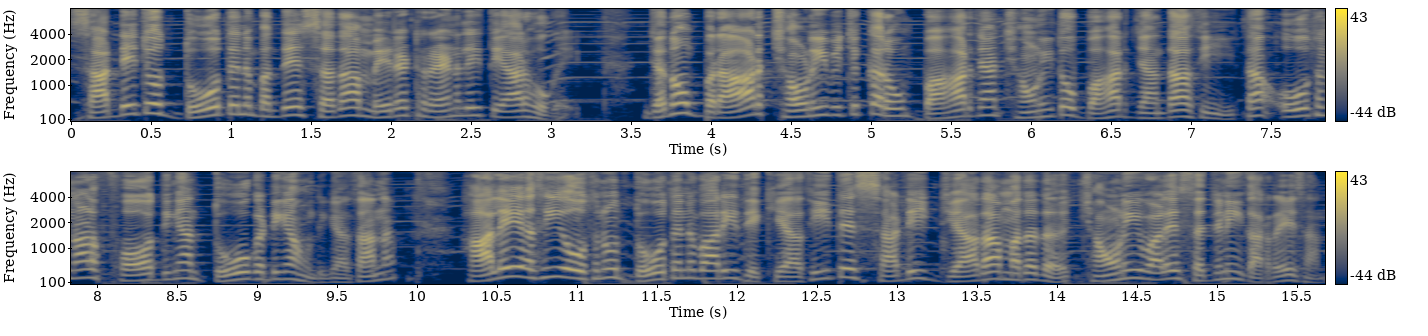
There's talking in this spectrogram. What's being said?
ਸਾਡੇ ਚੋਂ ਦੋ ਤਿੰਨ ਬੰਦੇ ਸਦਾ ਮੇਰਠ ਰਹਿਣ ਲਈ ਤਿਆਰ ਹੋ ਗਏ। ਜਦੋਂ ਬਰਾੜ ਛਾਉਣੀ ਵਿੱਚ ਘਰੋਂ ਬਾਹਰ ਜਾਂ ਛਾਉਣੀ ਤੋਂ ਬਾਹਰ ਜਾਂਦਾ ਸੀ, ਤਾਂ ਉਸ ਨਾਲ ਫੌਜ ਦੀਆਂ ਦੋ ਗੱਡੀਆਂ ਹੁੰਦੀਆਂ ਸਨ। ਹਾਲੇ ਅਸੀਂ ਉਸ ਨੂੰ ਦੋ ਤਿੰਨ ਵਾਰੀ ਦੇਖਿਆ ਸੀ ਤੇ ਸਾਡੀ ਜ਼ਿਆਦਾ ਮਦਦ ਛਾਉਣੀ ਵਾਲੇ ਸੱਜਣੀ ਕਰ ਰਹੇ ਸਨ।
